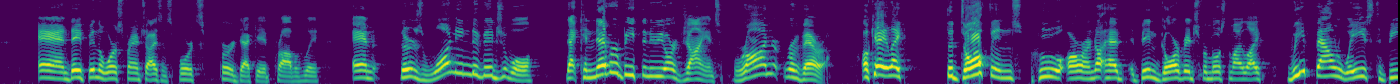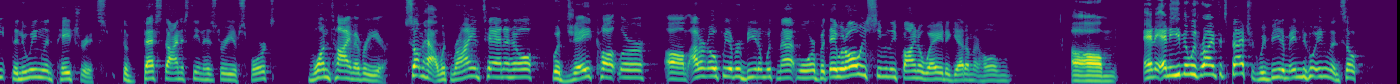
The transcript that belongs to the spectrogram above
And they've been the worst franchise in sports for a decade, probably. And there's one individual that can never beat the New York Giants, Ron Rivera. Okay, like the Dolphins, who are not had been garbage for most of my life, we found ways to beat the New England Patriots, the best dynasty in the history of sports, one time every year. Somehow, with Ryan Tannehill, with Jay Cutler. Um, I don't know if we ever beat them with Matt Moore, but they would always seemingly find a way to get them at home. Um, and, and even with Ryan Fitzpatrick, we beat him in New England. So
